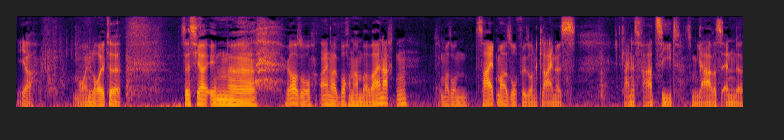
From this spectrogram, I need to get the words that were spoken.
Ja, moin Leute. Es ist ja in, äh, ja, so eineinhalb Wochen haben wir Weihnachten. Sag mal so ein Zeit mal so für so ein kleines, kleines Fazit zum Jahresende.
